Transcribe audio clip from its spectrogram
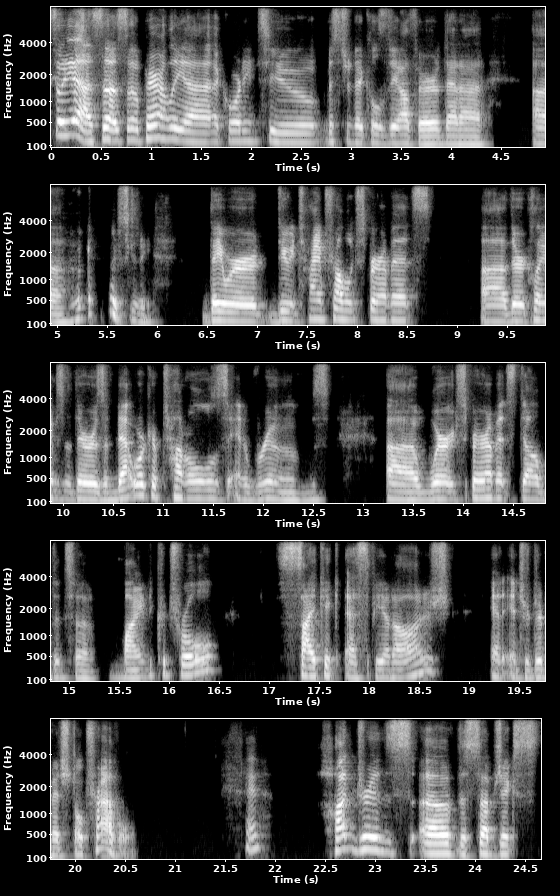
So yeah, so so apparently, uh, according to Mr. Nichols, the author, that uh, uh, excuse me, they were doing time travel experiments. Uh, there are claims that there is a network of tunnels and rooms uh, where experiments delved into mind control, psychic espionage, and interdimensional travel. Okay. Hundreds of the subjects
